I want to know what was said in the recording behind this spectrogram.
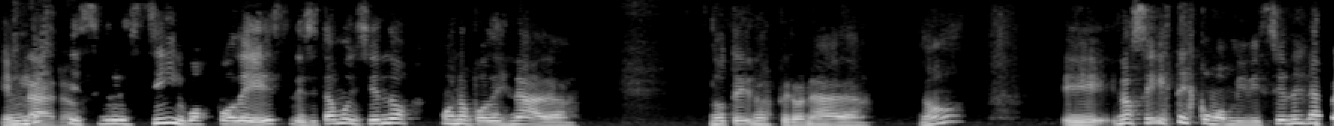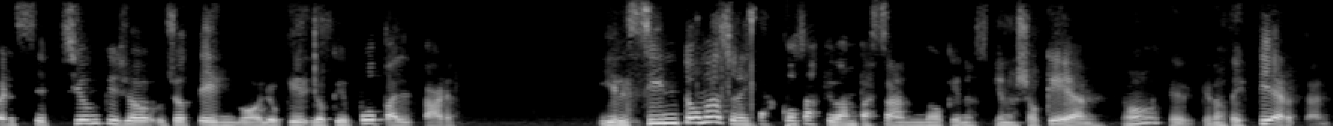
En Claro. vez de decirles, sí, vos podés, les estamos diciendo, vos no podés nada. No, te, no espero nada, ¿no? Eh, no sé, esta es como mi visión, es la percepción que yo, yo tengo, lo que, lo que puedo palpar. Y el síntoma son estas cosas que van pasando, que nos, que nos choquean, ¿no? que, que nos despiertan.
